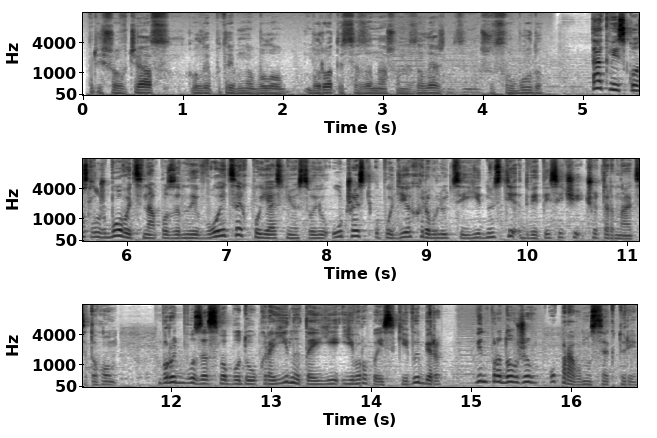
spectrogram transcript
Прийшов час, коли потрібно було боротися за нашу незалежність, за нашу свободу. Так, військовослужбовець на позивний Войцех пояснює свою участь у подіях Революції Гідності 2014-го. Боротьбу за свободу України та її європейський вибір він продовжив у правому секторі.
